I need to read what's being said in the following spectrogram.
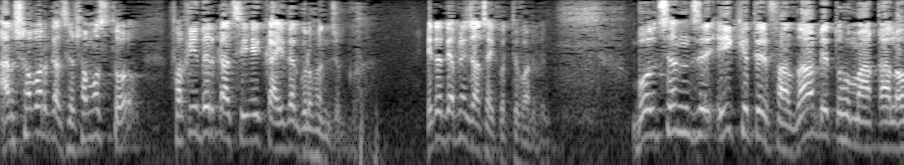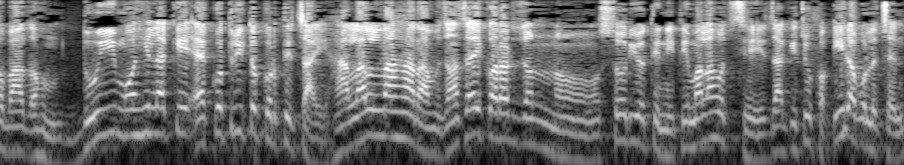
আর সবার কাছে, সমস্ত ফকিদের কাছে এই কায়দা গ্রহণযোগ্য। এটা দিয়ে আপনি যাচাই করতে পারবেন। বলছেন যে, এই ক্ষেত্রে দুই মহিলাকে একত্রিত করতে চাই, হালাল না হারাম, যাচাই করার জন্য শরীয়তে নীতিমালা হচ্ছে, যা কিছু ফকিরা বলেছেন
